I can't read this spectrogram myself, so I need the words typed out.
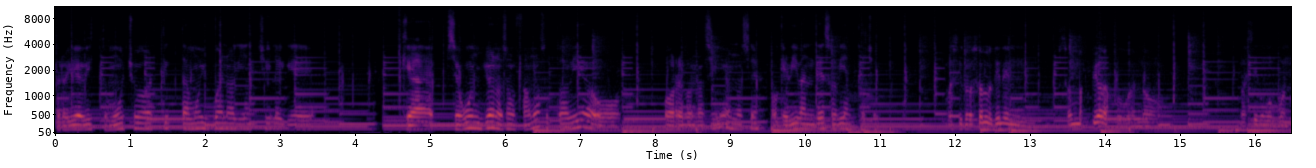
Pero yo he visto muchos artistas muy buenos aquí en Chile que, que ah, según yo no son famosos todavía o, o reconocidos, no sé, o que vivan de eso bien, ¿cachai? Pues si lo son, lo tienen, son más piolas, pues, no así como con,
